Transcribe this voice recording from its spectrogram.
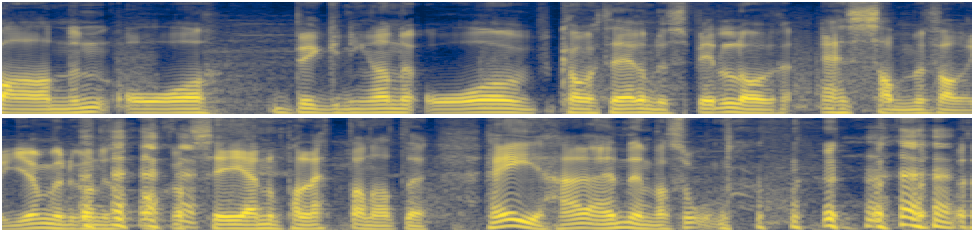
Banen og bygningene og karakteren du spiller, er samme farge, men du kan liksom akkurat se gjennom palettene at Hei, her er det en person.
